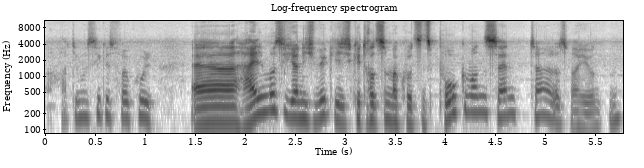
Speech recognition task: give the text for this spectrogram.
Oh, die Musik ist voll cool. Äh, heilen muss ich ja nicht wirklich. Ich gehe trotzdem mal kurz ins Pokémon Center. Das war hier unten.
